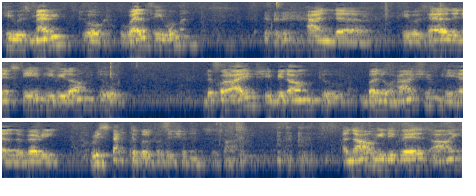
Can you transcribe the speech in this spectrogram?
He was married to a wealthy woman and uh, he was held in esteem. He belonged to the Quraysh, he belonged to Banu Hashim, he held a very respectable position in society. And now he declares, I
